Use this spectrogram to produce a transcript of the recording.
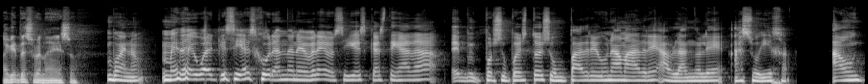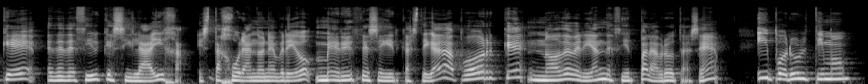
¿A qué te suena eso? Bueno, me da igual que sigas jurando en hebreo, sigues castigada. Eh, por supuesto, es un padre o una madre hablándole a su hija. Aunque he de decir que si la hija está jurando en hebreo, merece seguir castigada, porque no deberían decir palabrotas, ¿eh? Y por último,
